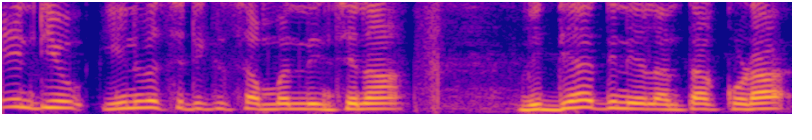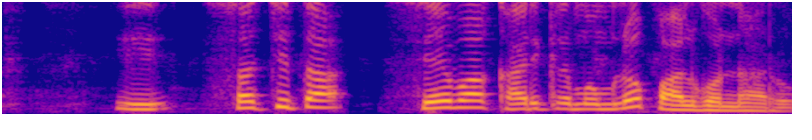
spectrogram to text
ANTU యూనివర్సిటీకి సంబంధించిన విద్యార్థినులంతా కూడా ఈ స్వచ్ఛత సేవా కార్యక్రమంలో పాల్గొన్నారు.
